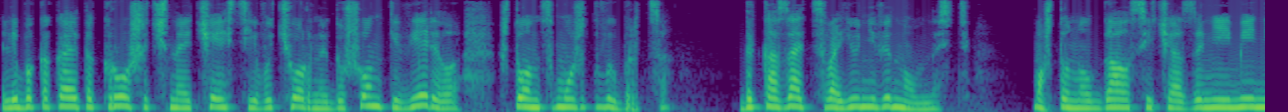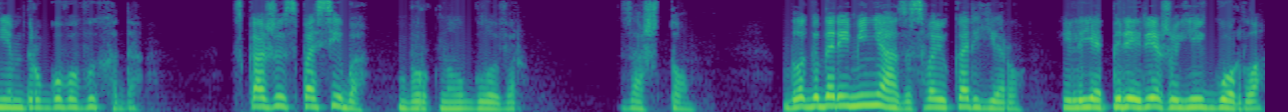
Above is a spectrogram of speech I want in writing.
Либо какая-то крошечная часть его черной душонки верила, что он сможет выбраться — доказать свою невиновность. Может, он лгал сейчас за неимением другого выхода. «Скажи спасибо», — буркнул Гловер. «За что?» «Благодари меня за свою карьеру, или я перережу ей горло».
